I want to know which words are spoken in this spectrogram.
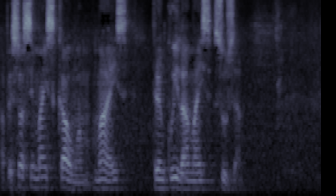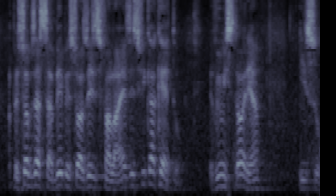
a pessoa ser mais calma, mais tranquila, mais sussa. A pessoa precisa saber, a pessoa às vezes falar, às vezes fica quieto. Eu vi uma história, isso,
